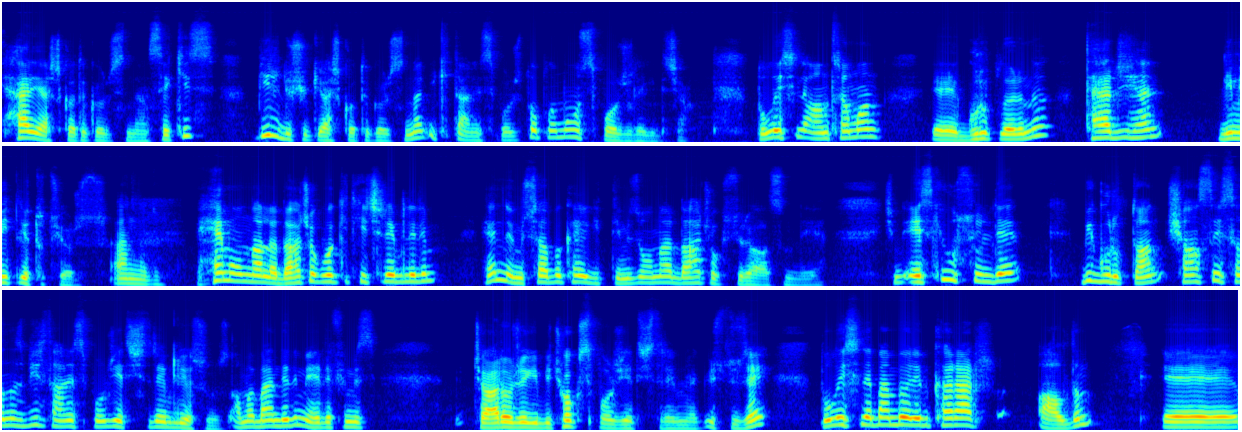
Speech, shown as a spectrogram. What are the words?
her yaş kategorisinden 8, bir düşük yaş kategorisinden 2 tane sporcu, toplam 10 sporcuyla gideceğim. Dolayısıyla antrenman e, gruplarını tercihen limitli tutuyoruz. Anladım. Hem onlarla daha çok vakit geçirebilelim hem de müsabakaya gittiğimizde onlar daha çok süre alsın diye. Şimdi eski usulde bir gruptan şanslıysanız bir tane sporcu yetiştirebiliyorsunuz. Ama ben dedim ya hedefimiz Çağrı Hoca gibi çok sporcu yetiştirebilmek üst düzey. Dolayısıyla ben böyle bir karar aldım. Ee,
